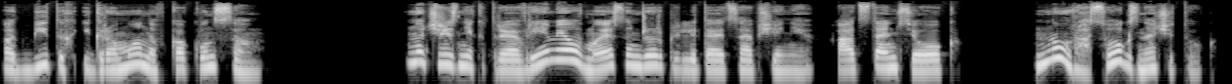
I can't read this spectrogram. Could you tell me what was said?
отбитых игроманов, как он сам. Но через некоторое время в мессенджер прилетает сообщение. «Отстань, все ок». Ну, раз ок, значит ок.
